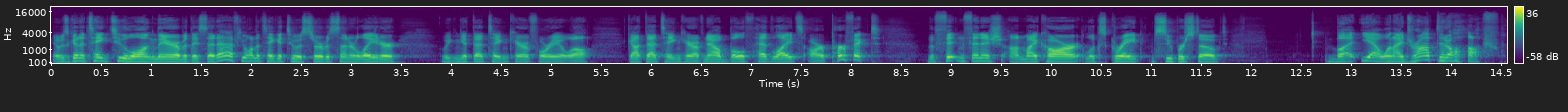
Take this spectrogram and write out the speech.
it was going to take too long there, but they said eh, if you want to take it to a service center later, we can get that taken care of for you. Well, got that taken care of. Now both headlights are perfect. The fit and finish on my car looks great. I'm super stoked. But yeah, when I dropped it off,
